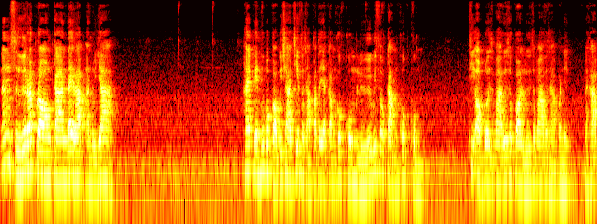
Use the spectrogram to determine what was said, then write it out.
หนังสือรับรองการได้รับอนุญาต ให้เป็นผู้ประกอบวิชาชีพสถาปัตยกรรมควบคุม หรือวิศวกรรมควบคุม ที่ออกโดยสภาวิศวกร หรือสภาสถาปนิกนะครับ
